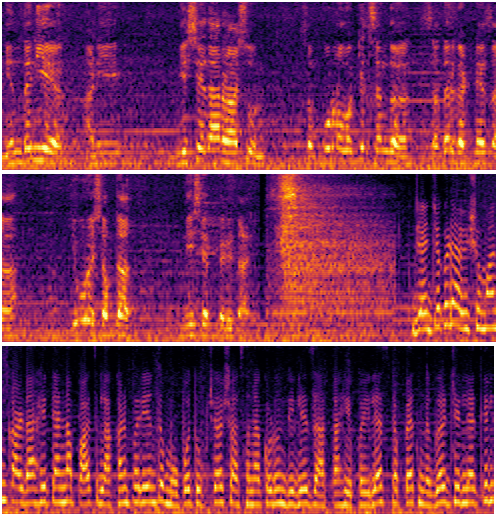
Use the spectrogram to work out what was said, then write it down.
निंदनीय आणि निषेधार्ह असून संपूर्ण वकील संघ सदर घटनेचा तीव्र शब्दात निषेध करीत आहे. ज्यांच्याकडे आयुष्यमान कार्ड आहे त्यांना पाच लाखांपर्यंत मोफत उपचार शासनाकडून दिले जात आहे. पहिल्याच टप्प्यात नगर जिल्ह्यातील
